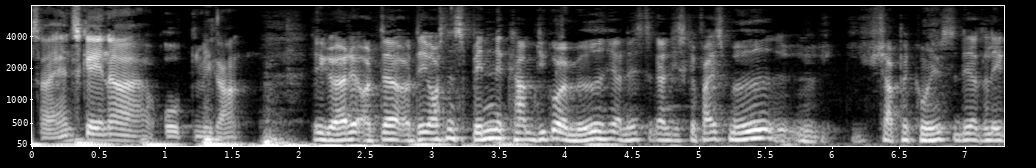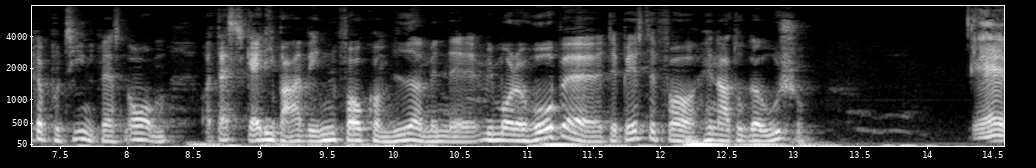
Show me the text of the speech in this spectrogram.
så han skal ind og råbe dem i gang. Det gør det, og, der, og det er også en spændende kamp. De går i møde her næste gang. De skal faktisk møde øh, Chapecoense, der, der ligger på 10. pladsen over dem, og der skal de bare vinde for at komme videre. Men øh, vi må da håbe det bedste for Renato Gaúcho. Ja,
